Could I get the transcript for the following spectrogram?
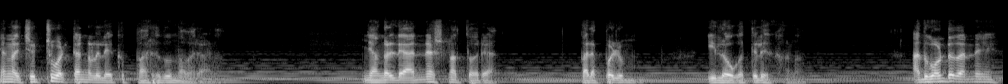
ഞങ്ങൾ ചുറ്റുവട്ടങ്ങളിലേക്ക് പരതുന്നവരാണ്. ഞങ്ങളുടെ അന്വേഷണത്തോര പലപ്പോഴും ഈ ലോകത്തിലേക്കാണ് അതുകൊണ്ട് തന്നെ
